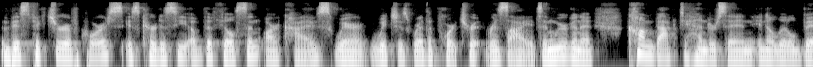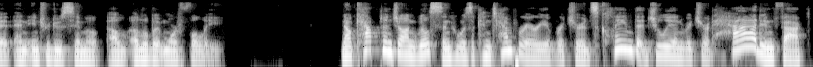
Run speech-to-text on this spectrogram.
This picture, of course, is courtesy of the Filson Archives, where which is where the portrait resides. And we're going to come back to Henderson in a little bit and introduce him a, a, a little bit more fully. Now, Captain John Wilson, who was a contemporary of Richard's, claimed that Julia and Richard had, in fact,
